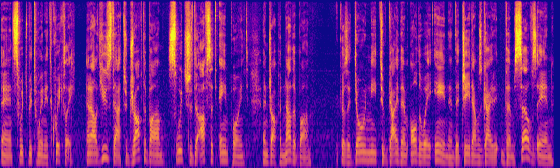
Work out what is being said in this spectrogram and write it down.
and switch between it quickly. And I'll use that to drop the bomb, switch to the offset aim point and drop another bomb. Because I don't need to guide them all the way in and the JDAMs guide themselves in,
